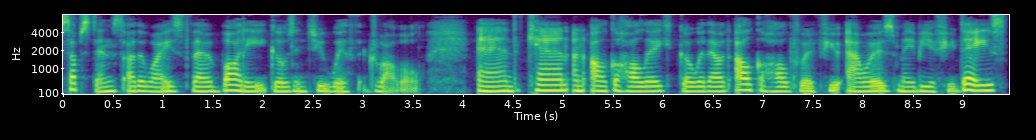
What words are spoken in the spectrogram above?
substance, otherwise, their body goes into withdrawal. And can an alcoholic go without alcohol for a few hours, maybe a few days?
